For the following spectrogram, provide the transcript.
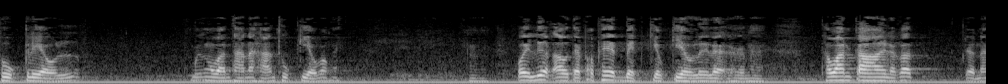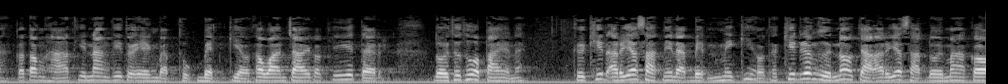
ถูกเกลียวเมื่อวันทานอาหารถูกเกี่ยวบ้างไหมโอ้ยเลือกเอาแต่ประเภทเบ็ดเกี่ยวๆเลยแหละนะทวารกายแล้วก็กันนะก็ต้องหาที่นั่งที่ตัวเองแบบถูกเบ็ดเกี่ยวทวารใจก็คิดแต่โดยทั่วๆไปนะคือคิดอริยสัจนี่แหละเบ็ดไม่เกี่ยว ถ้าคิดเรื่องอื่นนอกจากอริยสัจโดยมากก็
